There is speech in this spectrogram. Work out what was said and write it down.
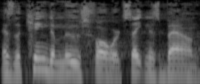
as the kingdom moves forward, Satan is bound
